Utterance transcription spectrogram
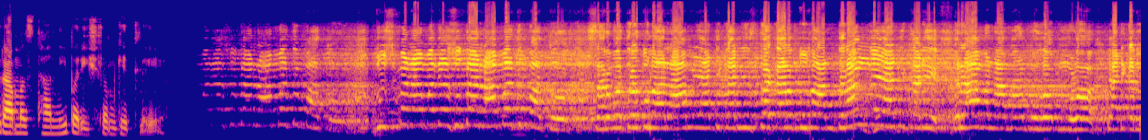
ग्रामस्थांनी परिश्रम घेतले. दुश्मनामध्ये सुद्धा रामच पाहतो. सर्वत्र तुला राम या ठिकाणी कारण तुझं अंतरंग या ठिकाणी राम नामामुळं या ठिकाणी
